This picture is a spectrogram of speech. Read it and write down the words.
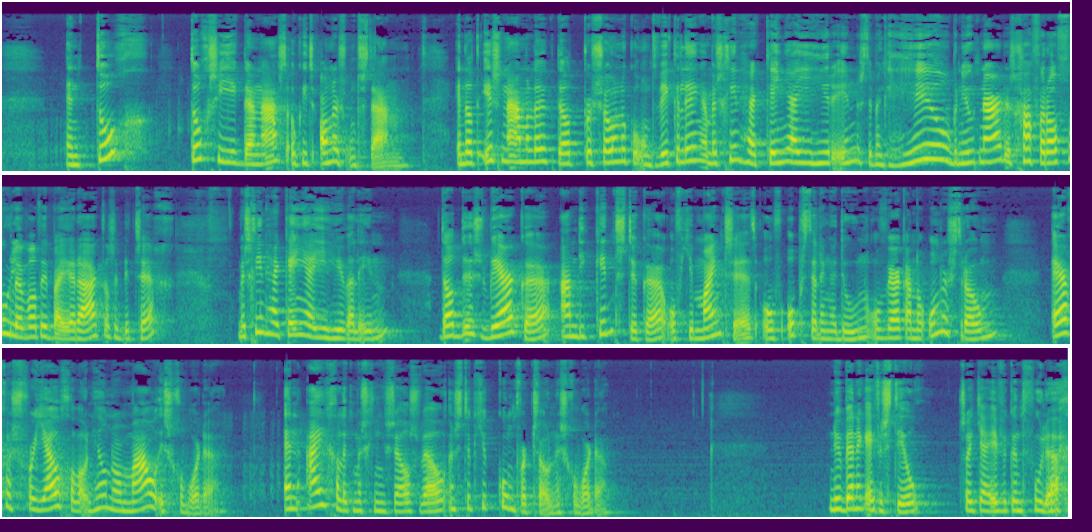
En toch, toch zie ik daarnaast ook iets anders ontstaan. En dat is namelijk dat persoonlijke ontwikkeling. En misschien herken jij je hierin. Dus daar ben ik heel benieuwd naar. Dus ga vooral voelen wat dit bij je raakt als ik dit zeg. Misschien herken jij je hier wel in. Dat dus werken aan die kindstukken, of je mindset, of opstellingen doen, of werk aan de onderstroom, ergens voor jou gewoon heel normaal is geworden. En eigenlijk misschien zelfs wel een stukje comfortzone is geworden. Nu ben ik even stil, zodat jij even kunt voelen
